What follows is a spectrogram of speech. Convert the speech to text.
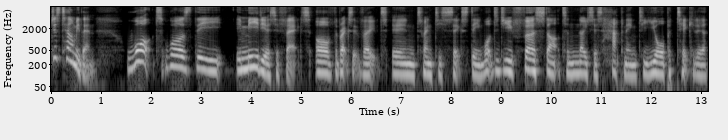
just tell me then, what was the immediate effect of the Brexit vote in 2016? What did you first start to notice happening to your particular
